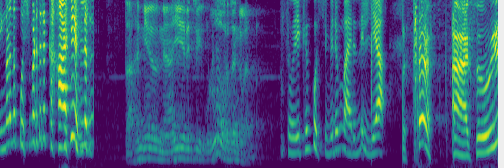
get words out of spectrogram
നിങ്ങളൊന്ന് കുശിപ്പെടുത്തിട്ട് കാര്യമില്ല. സൂയിക്കും കുശിപ്പിനും മരുന്നില്ല. അസൂയ.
